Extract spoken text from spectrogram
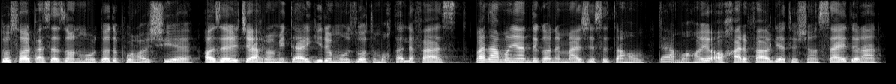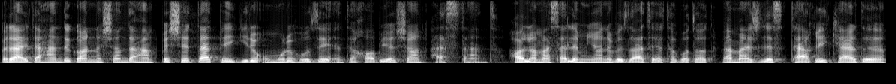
دو سال پس از آن مرداد پرهاشیه آذری جهرومی درگیر موضوعات مختلف است و نمایندگان مجلس دهم در ماههای آخر فعالیتشان سعی دارند به رأی دهندگان نشان دهند به شدت پیگیر امور حوزه انتخابیشان هستند. حالا مسئله میان وزارت ارتباطات و مجلس تغییر کرده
